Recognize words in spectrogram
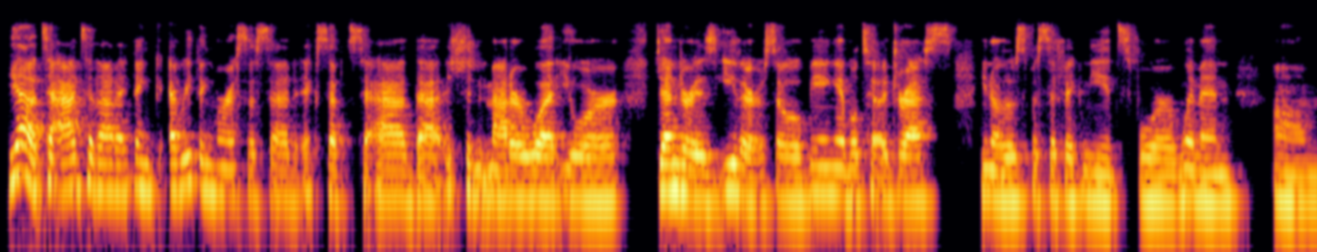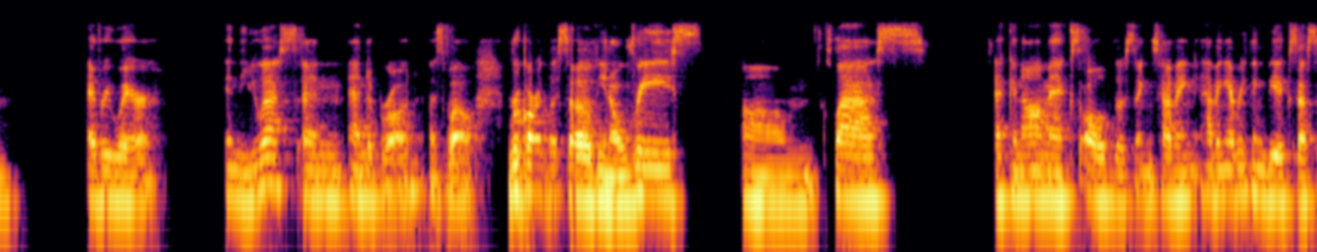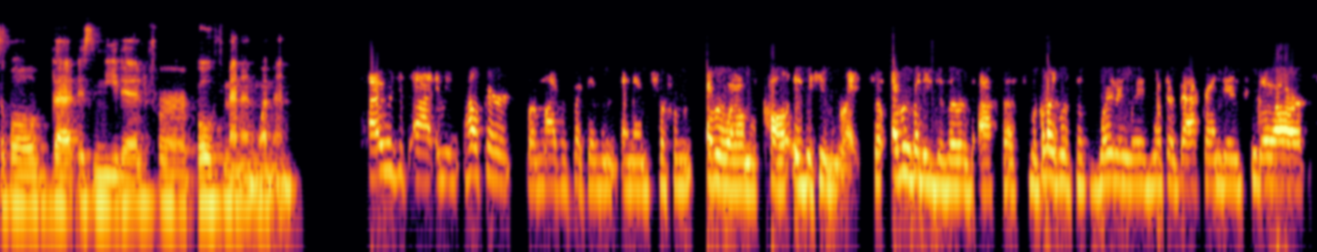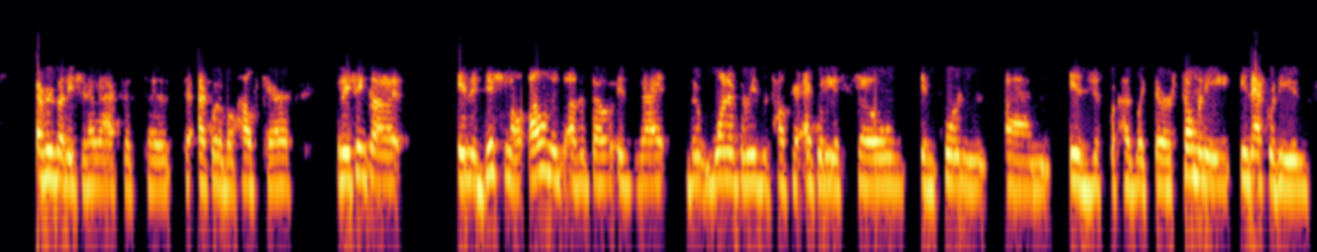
Yeah, to add to that, I think everything Marissa said, except to add that it shouldn't matter what your gender is either. So being able to address, you know, those specific needs for women um, everywhere in the U.S. and and abroad as well, regardless of you know race, um, class, economics, all of those things. Having having everything be accessible that is needed for both men and women. I would just add, I mean, healthcare, from my perspective, and, I'm sure from everyone on this call, is a human right. So everybody deserves access, regardless of where they live, what their background is, who they are. Everybody should have access to, to equitable healthcare. But I think uh, an additional element of it, though, is that the, one of the reasons healthcare equity is so important um, is just because, like, there are so many inequities,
